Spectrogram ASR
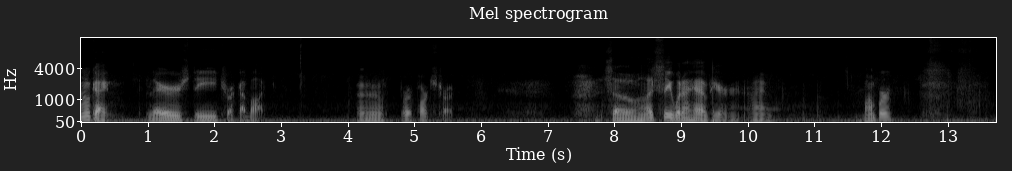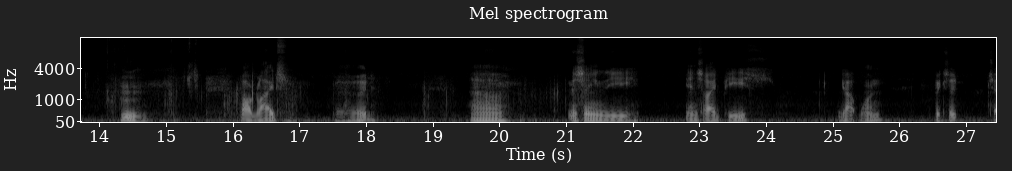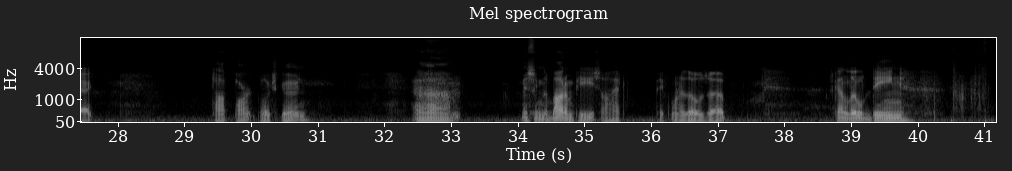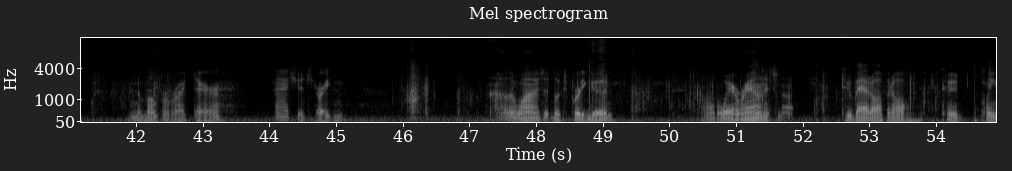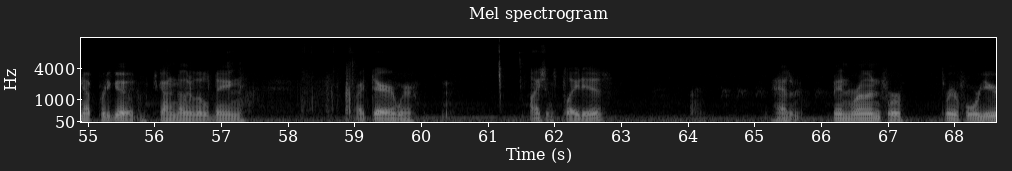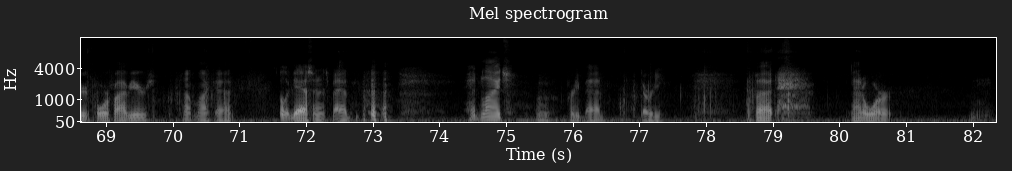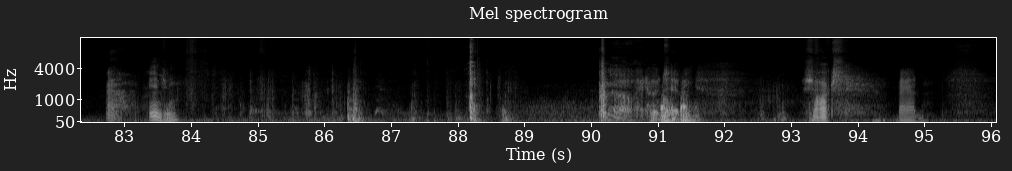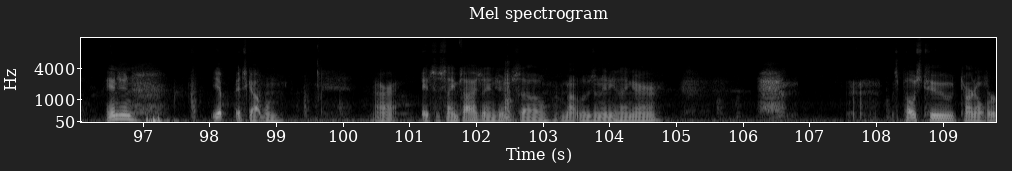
Okay, there's the truck I bought uh, for a parts truck. So let's see what I have here. I'm bumper. Hmm. Fog lights. Good. Uh, missing the inside piece. Got one. Fix it. Check top part looks good. Um, missing the bottom piece. I'll have to pick one of those up. It's got a little ding in the bumper right there. That should straighten. Otherwise, it looks pretty good. All the way around, it's not too bad off at all. It could clean up pretty good. It's got another little ding right there where license plate is. Hasn't been run for three or four years, four or five years, something like that. Oh, the gas in it's bad. Headlights, oh, pretty bad, dirty. But that'll work. Now, engine Oh, that hood's oh, heavy. Shocks, bad. Engine, yep, it's got one. All right, it's the same size engine, so I'm not losing anything there. It's supposed to turn over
